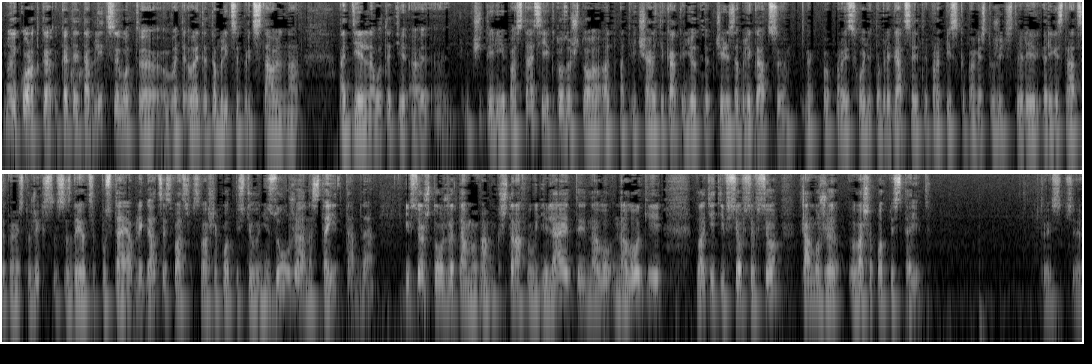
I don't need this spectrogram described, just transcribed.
Ну и коротко к этой таблице. Вот в, этой, в этой таблице представлена отдельно вот эти э, четыре ипостаси, и кто за что от, отвечает, и как идет через облигацию. Так происходит облигация, это прописка по месту жительства или регистрация по месту жительства. Создается пустая облигация с, ваш, с вашей подписью внизу уже, она стоит там, да, и все, что уже там вам штрафы выделяют, и налоги платите, все-все-все, там уже ваша подпись стоит. То есть э,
